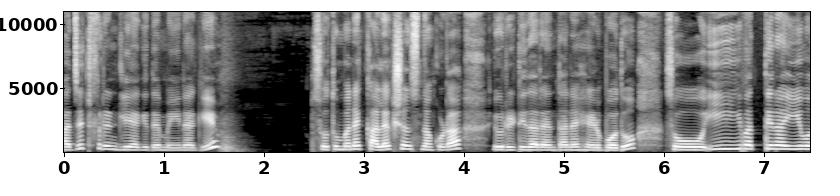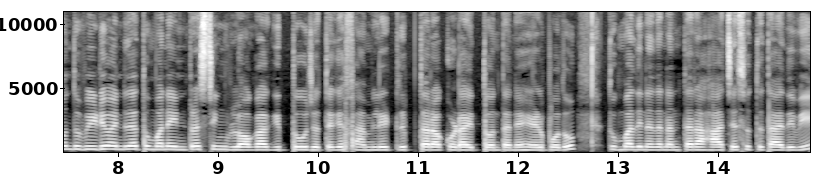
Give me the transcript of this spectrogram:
ಬಜೆಟ್ ಫ್ರೆಂಡ್ಲಿ ಆಗಿದೆ ಮೇಯ್ನಾಗಿ ಸೊ ತುಂಬಾ ಕಲೆಕ್ಷನ್ಸ್ನ ಕೂಡ ಇವ್ರು ಇಟ್ಟಿದ್ದಾರೆ ಅಂತಲೇ ಹೇಳ್ಬೋದು. ಸೊ ಇವತ್ತಿನ ಈ ಒಂದು ವಿಡಿಯೋ ಏನಿದೆ ತುಂಬಾ ಇಂಟ್ರೆಸ್ಟಿಂಗ್ ವ್ಲಾಗ್ ಆಗಿತ್ತು. ಜೊತೆಗೆ ಫ್ಯಾಮಿಲಿ ಟ್ರಿಪ್ ಥರ ಕೂಡ ಇತ್ತು ಅಂತಲೇ ಹೇಳ್ಬೋದು. ತುಂಬ ದಿನದ ನಂತರ ಆಚೆ ಸುತ್ತಾ ಇದ್ದೀವಿ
